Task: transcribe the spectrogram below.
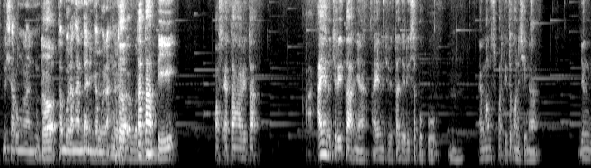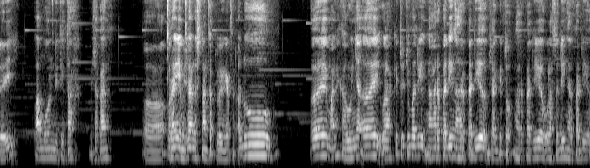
Di sarungan. Untuk kaburangan tadi kaburangan. Untuk tetapi pas eta harita a- aya nu ceritanya aya nu cerita jadi sepupu. Hmm. emang seperti itu kondisinya. Jeung deui lamun dititah misalkan eh urang ya misalkan geus nangkep coba ngepet aduh euy maneh karunya euy. Ulah kitu coba di ngaharep ka dieu ngaharep ka dieu misalkan gitu. Ngaharep ka dieu ulah sedih ngaharep ka dieu.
